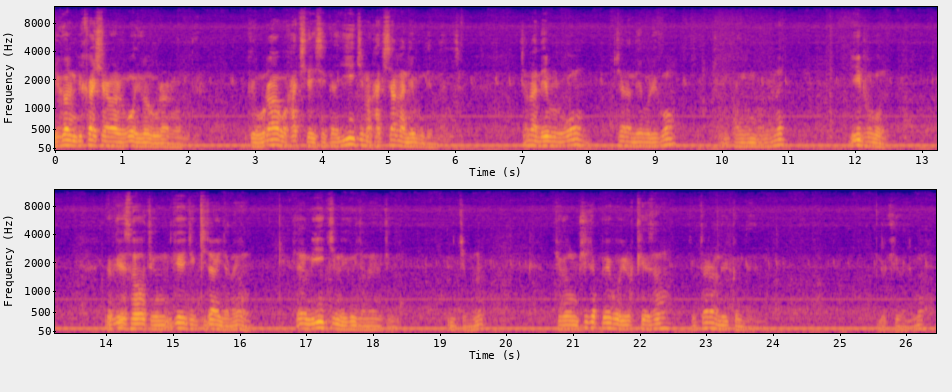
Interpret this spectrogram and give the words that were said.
이걸 밑가시라고 하고 이걸 우라라고 합니다. 그 우라하고 같이 돼 있으니까 2인치만 같이 잘라내보면 됩니다. 그죠? 잘라내버리고, 잘라내버리고, 방금 보면은 이 부분. 여기에서 지금 이게 지금 기장이잖아요. 지금 2인치는 이거잖아요. 지금 2인치면은. 지금 시접 빼고 이렇게 해서 지금 잘라낼 겁니다. 이렇게 해가지고.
